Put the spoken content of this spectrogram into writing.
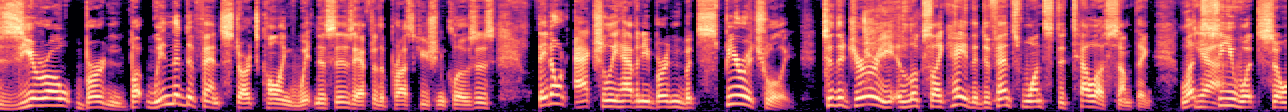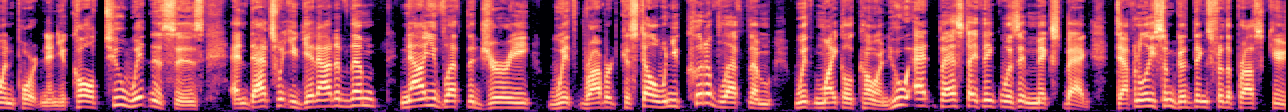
zero burden. But when the defense starts calling witnesses after the prosecution closes, they don't actually have any burden, but spiritually, to the jury, it looks like, hey, the defense wants to tell us something. Let's yeah. see what's so important. And you call two witnesses, and that's what you get out of them. Now you've left the jury with Robert Costello when you could have left them with Michael Cohen, who at best I think was a mixed bag. Definitely some good things for the prosecution,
